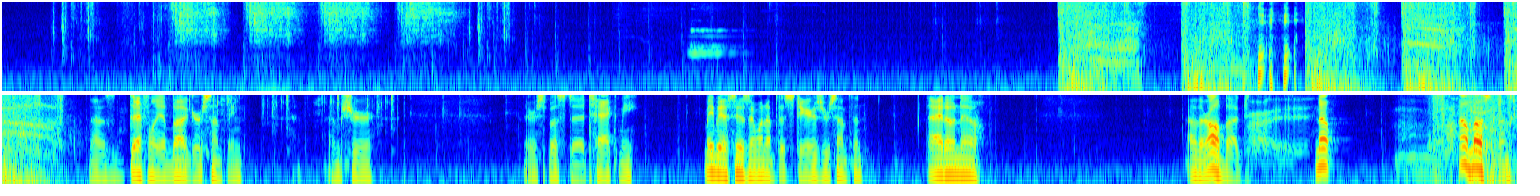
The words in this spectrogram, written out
that was definitely a bug or something. I'm sure. They were supposed to attack me. Maybe as soon as I went up the stairs or something. I don't know. Oh, they're all bugged. Nope. Oh, most of them.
